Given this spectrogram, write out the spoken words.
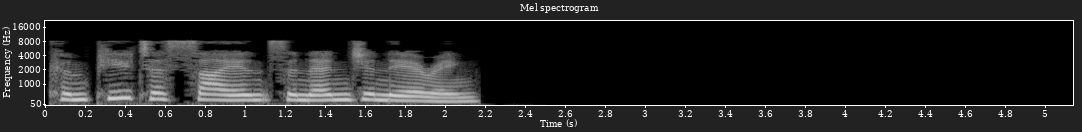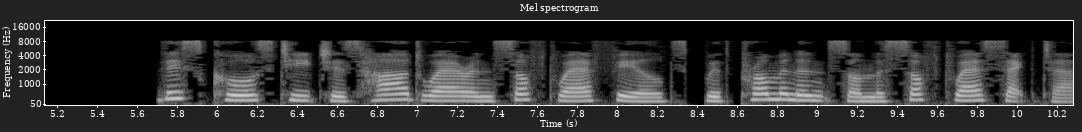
Computer Science and Engineering. This course teaches hardware and software fields, with prominence on the software sector.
